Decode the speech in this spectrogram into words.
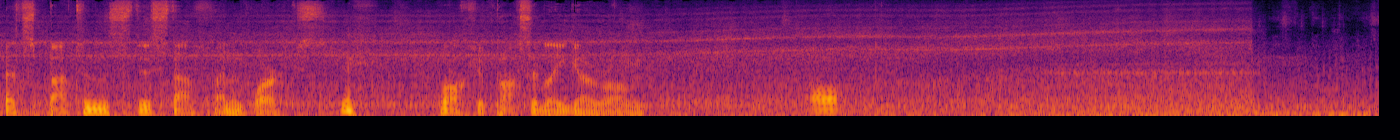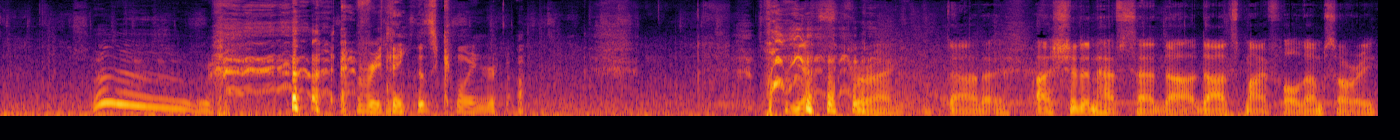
Press buttons, this stuff, and it works. what could possibly go wrong? Oh. Woo! Everything is going wrong. Yes, correct. That, uh, I shouldn't have said that. That's my fault. I'm sorry.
